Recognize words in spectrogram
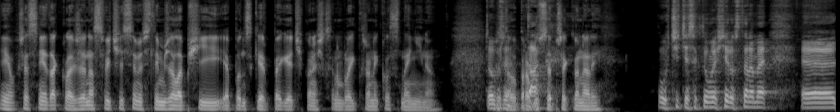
Jo, přesně takhle, že na Switchi si myslím, že lepší japonský RPGčko než Xenoblade Chronicles není, no. Dobře, to opravdu tak. se překonali. Určitě se k tomu ještě dostaneme. Eh,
